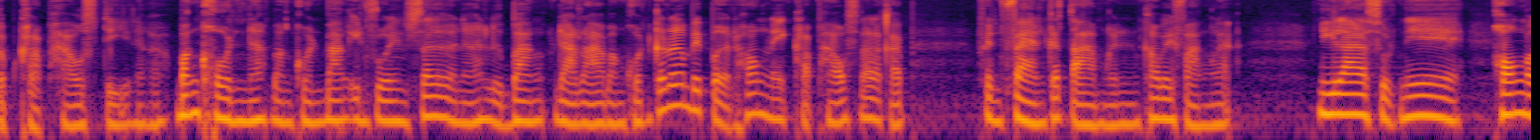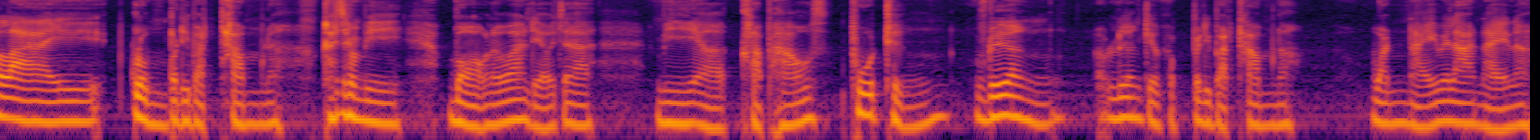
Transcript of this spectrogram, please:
กับ Clubhouse ดีนะครับ บางคนนะ บางคนบางอินฟลูเอนเซอร์นะ หรือบางดาราบางคนก็เริ่มไปเปิดห้องใน Clubhouse แล้วล่ะครับ แฟนๆ ก็ตามกันเข้าไปฟังแล้วนี่ล่าสุดนี่ห้องไลน์กลุ่มปฏิบัติธรรมนะก็จะมีบอกแล้วว่าเดี๋ยวจะมีเอ่อ Clubhouse พูดถึงเรื่อง เรื่องเกี่ยวกับปฏิบัติธรรมเนาะวันไหนเวลาไหนนะ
